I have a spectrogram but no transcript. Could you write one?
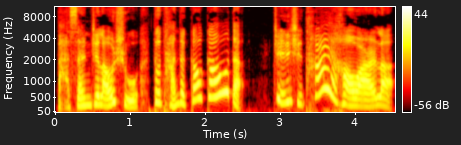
把三只老鼠都弹得高高的，真是太好玩了。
